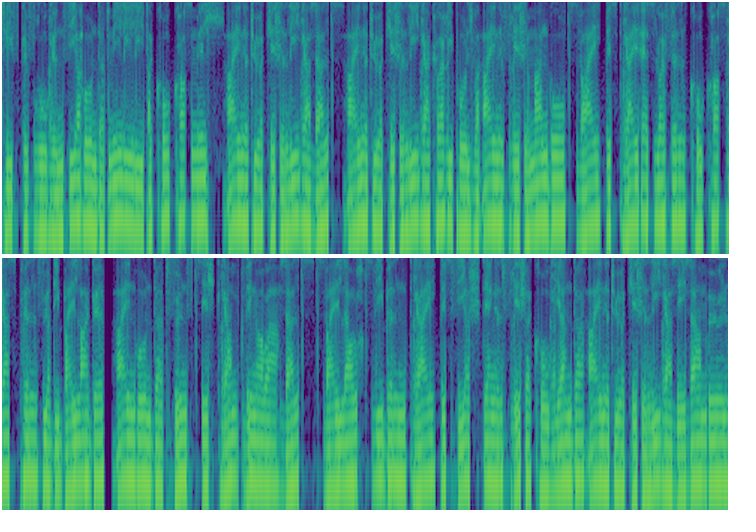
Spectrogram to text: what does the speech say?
tiefgefroren 400 ml Kokosmilch, eine türkische Liga Salz, eine türkische Liga Currypulver, eine frische Mango, 2 bis 3 Esslöffel Kokosraspel für die Beilage, 150 Gramm Quinoa Salz, 2 Lauchzwiebeln, 3 bis 4 Stängel frischer Koriander, eine türkische Liga Sesamöl,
